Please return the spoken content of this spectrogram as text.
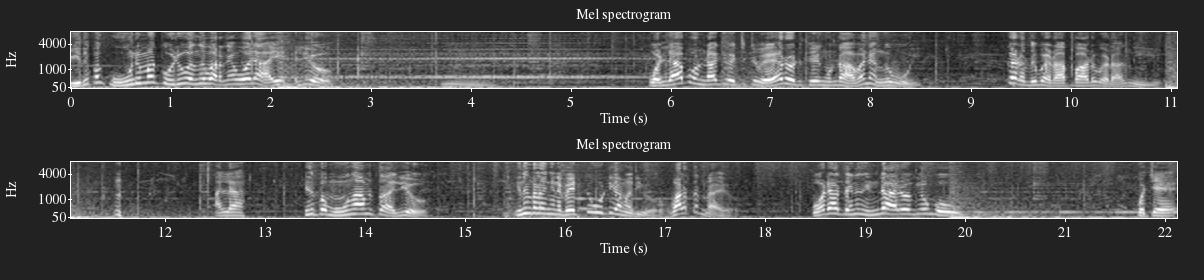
ഇതിപ്പോ കൂനുമ കുരു എന്ന് പറഞ്ഞ പോലെ ആയി അല്ലയോ? ഉം. പൊല്ലാപ്പ് ഉണ്ടാക്കി വെച്ചിട്ട് വേറൊരുത്തേയും കൊണ്ട് അവൻ അങ്ങ് പോയി. കിടന്ന് പെടാപ്പാട് പെടാതെ നീയും. അല്ല ഇതിപ്പോ മൂന്നാമത്തെ അല്ലയോ? ഇത് നിങ്ങളിങ്ങനെ പെറ്റുകൂട്ടിയാ മതിയോ? വളർത്തണ്ടായോ? പോരാത്തതിന് നിന്റെ ആരോഗ്യവും പോവും. കൊച്ചേ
